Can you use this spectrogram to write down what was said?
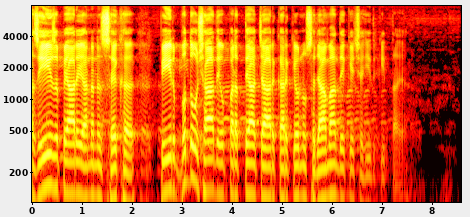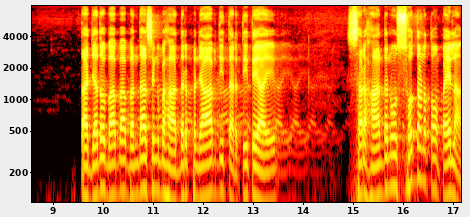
ਅਜ਼ੀਜ਼ ਪਿਆਰੇ ਅਨਨ ਸਿੱਖ, ਪੀਰ ਬੁੱਧੂ ਸ਼ਾਹ ਦੇ ਉੱਪਰ ਅਤਿਆਚਾਰ ਕਰਕੇ ਉਹਨੂੰ ਸਜ਼ਾਵਾਂ ਦੇ ਕੇ ਸ਼ਹੀਦ ਕੀਤਾ ਹੈ। ਤਾਂ ਜਦੋਂ ਬਾਬਾ ਬੰਦਾ ਸਿੰਘ ਬਹਾਦਰ ਪੰਜਾਬ ਦੀ ਧਰਤੀ ਤੇ ਆਏ, ਸਰਹੰਦ ਨੂੰ ਸੋਧਣ ਤੋਂ ਪਹਿਲਾਂ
